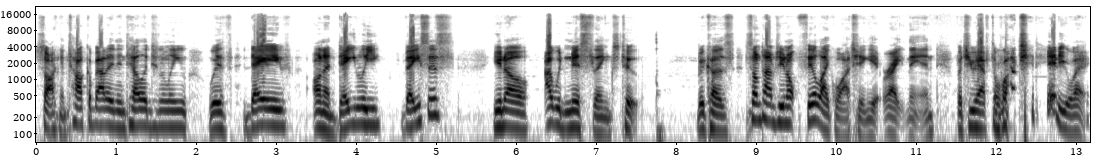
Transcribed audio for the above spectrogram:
so I can talk about it intelligently with Dave on a daily basis, you know, I would miss things too. Because sometimes you don't feel like watching it right then, but you have to watch it anyway.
